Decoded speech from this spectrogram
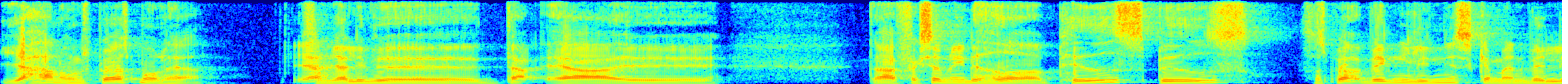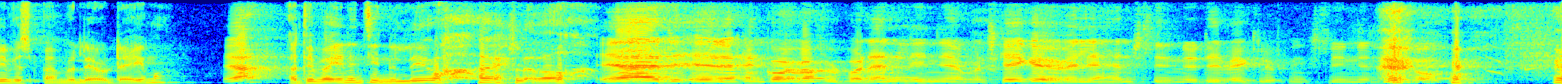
Jeg har nogle spørgsmål her, Ja. som jeg lige vil... Der er, øh, der er for eksempel en, der hedder Pedes Bedes, som spørger, hvilken linje skal man vælge, hvis man vil lave damer? Ja, Og det var en af dine elever, eller hvad? ja det, øh, han går i hvert fald på en anden linje. Man skal ikke vælge hans linje, det er vægtløftningslinjen, han går på.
